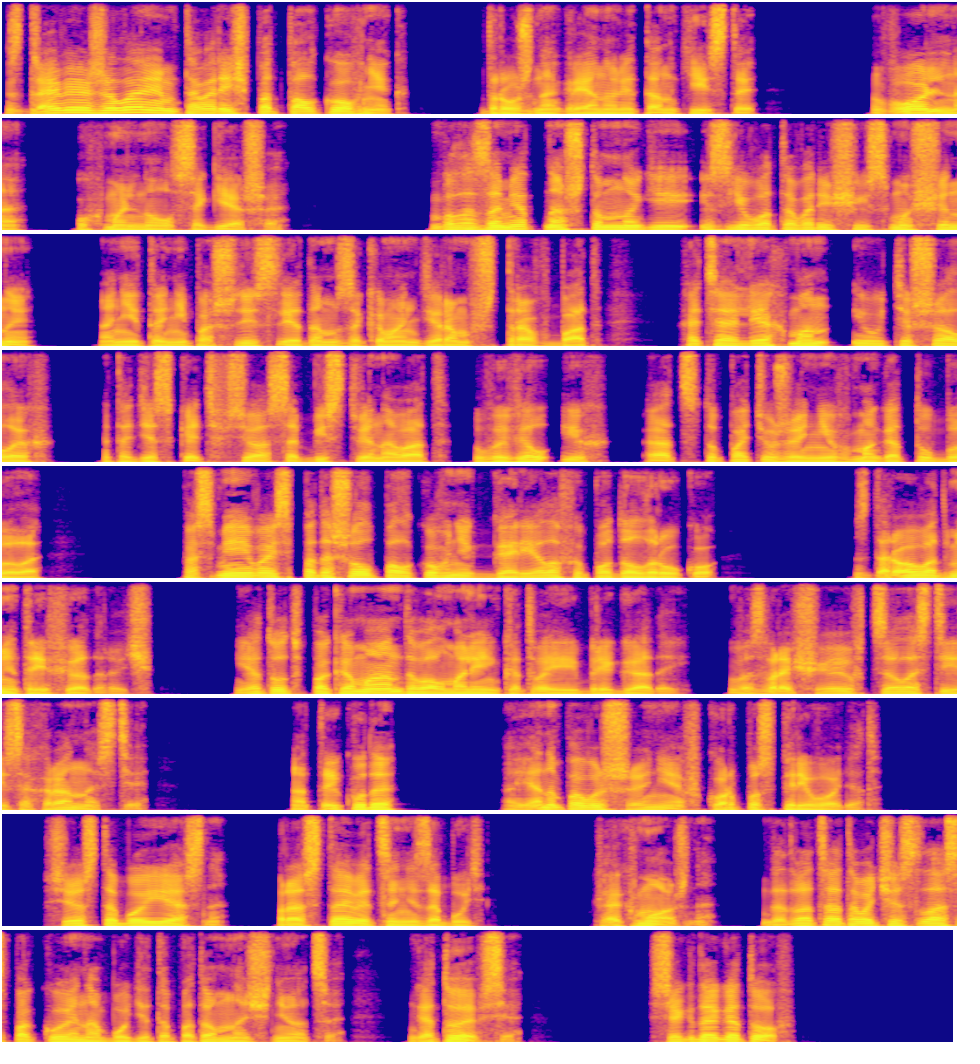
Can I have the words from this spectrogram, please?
«Здравия желаем, товарищ подполковник!» Дружно грянули танкисты. «Вольно!» — ухмыльнулся Геша. Было заметно, что многие из его товарищей смущены. Они-то не пошли следом за командиром в штрафбат, хотя Лехман и утешал их. Это, дескать, все особист виноват, вывел их, а отступать уже не в моготу было. Посмеиваясь, подошел полковник Горелов и подал руку. «Здорово, Дмитрий Федорович. Я тут покомандовал маленько твоей бригадой. Возвращаю в целости и сохранности. А ты куда? А я на повышение, в корпус переводят. Все с тобой ясно. Проставиться не забудь. Как можно. До 20 числа спокойно будет, а потом начнется. Готовься. Всегда готов.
